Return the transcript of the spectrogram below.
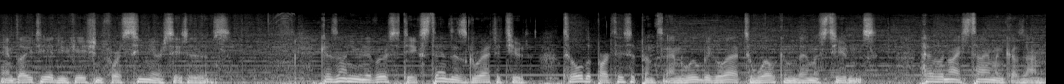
and IT education for senior citizens. Kazan University extends its gratitude to all the participants and will be glad to welcome them as students. Have a nice time in Kazan.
